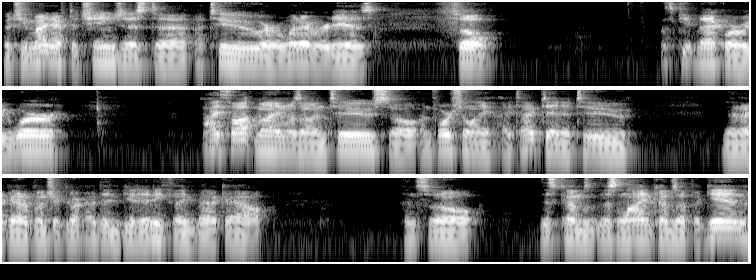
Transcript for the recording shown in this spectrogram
but you might have to change this to a 2 or whatever it is. So let's get back where we were. I thought mine was on 2, so unfortunately I typed in a 2. Then I got a bunch of, I didn't get anything back out. And so this comes, this line comes up again.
